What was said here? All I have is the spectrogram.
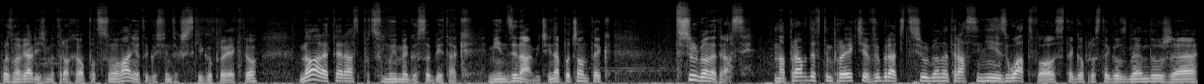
porozmawialiśmy trochę o podsumowaniu tego świętokrzyskiego projektu. No ale teraz podsumujmy go sobie tak między nami. Czyli na początek trzy ulubione trasy. Naprawdę w tym projekcie wybrać trzy ulubione trasy nie jest łatwo, z tego prostego względu, że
